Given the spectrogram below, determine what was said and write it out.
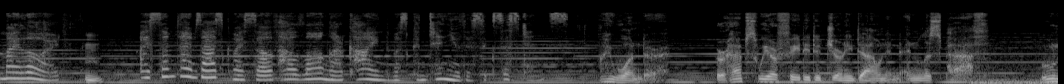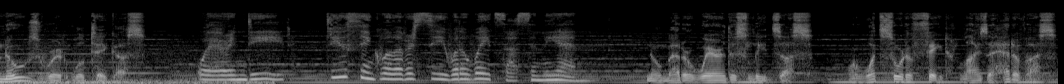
My lord, Hmm? I sometimes ask myself how long our kind must continue this existence. I wonder. Perhaps we are fated to journey down an endless path. Who knows where it will take us? Where indeed? Do you think we'll ever see what awaits us in the end? No matter where this leads us, or what sort of fate lies ahead of us.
